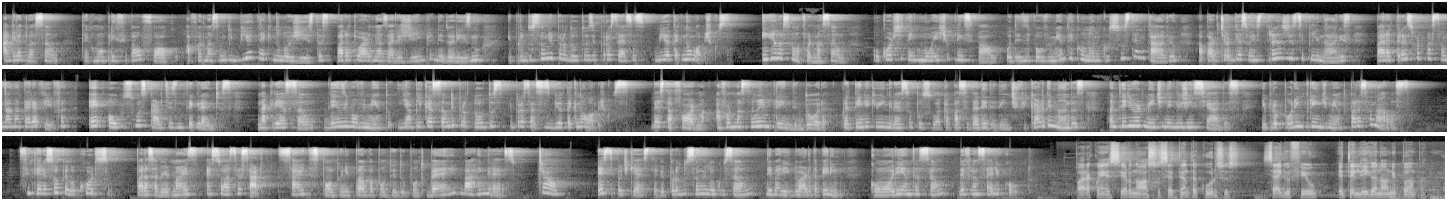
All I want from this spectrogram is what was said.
A graduação tem como principal foco a formação de biotecnologistas para atuar nas áreas de empreendedorismo e produção de produtos e processos biotecnológicos. Em relação à formação, o curso tem como eixo principal o desenvolvimento econômico sustentável a partir de ações transdisciplinares para a transformação da matéria viva e ou suas partes integrantes, na criação, desenvolvimento e aplicação de produtos e processos biotecnológicos. Desta forma, a formação empreendedora pretende que o ingresso possua a capacidade de identificar demandas anteriormente negligenciadas e propor empreendimento para saná-las. Se interessou pelo curso? Para saber mais, é só acessar sites.unipampa.edu.br/ingresso. Tchau! Este podcast teve produção e locução de Maria Eduarda Perim, com orientação de Francele Couto. Para conhecer nossos 70 cursos, segue o fio e te liga na Unipampa.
